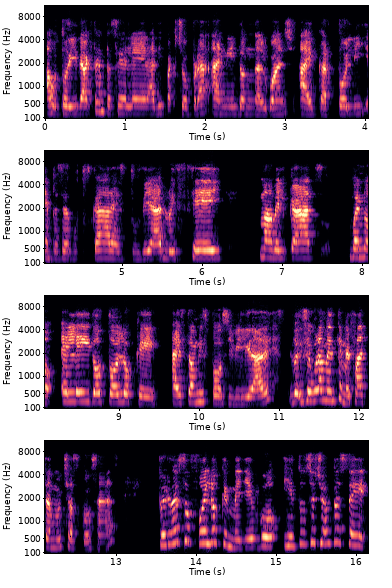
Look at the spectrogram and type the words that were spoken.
autodidacta, empecé a leer a Deepak Chopra, a Neil Donald Walsh, a Eckhart Tolle, empecé a buscar, a estudiar, Luis Hay, Mabel Katz. Bueno, he leído todo lo que ha estado en mis posibilidades. Y seguramente me faltan muchas cosas, pero eso fue lo que me llevó. Y entonces yo empecé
